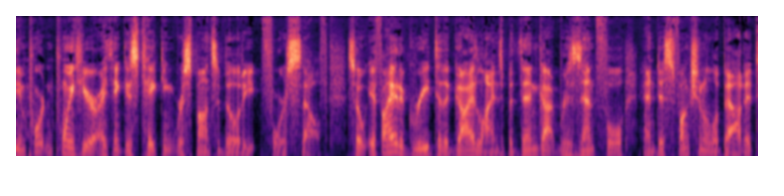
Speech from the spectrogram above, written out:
The important point here, I think, is taking responsibility for self. So if I had agreed to the guidelines but then got resentful and dysfunctional about it,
